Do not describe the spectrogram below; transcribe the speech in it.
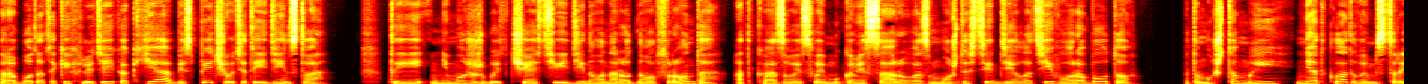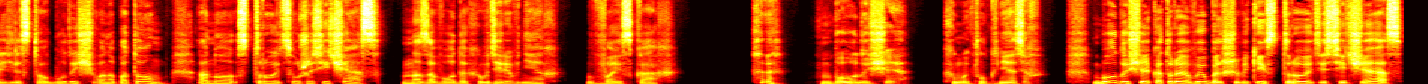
Работа таких людей, как я, обеспечивать это единство. Ты не можешь быть частью единого народного фронта, отказывая своему комиссару возможности делать его работу. Потому что мы не откладываем строительство будущего на потом. Оно строится уже сейчас. На заводах, в деревнях, в войсках. «Будущее», — хмыкнул Князев. «Будущее, которое вы, большевики, строите сейчас,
